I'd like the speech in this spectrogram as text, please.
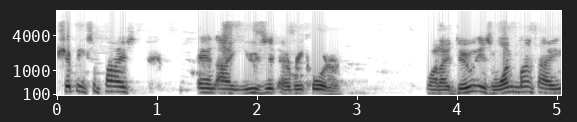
shipping supplies, and I use it every quarter. What I do is one month I,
